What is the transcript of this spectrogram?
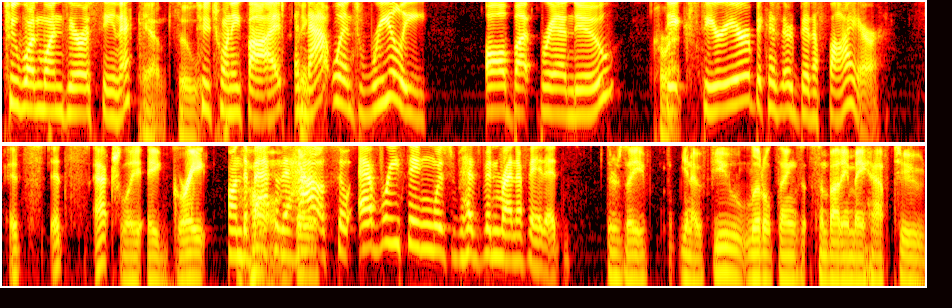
2110 Scenic. Yeah, so- it's 225. And that one's really all but brand new. Correct. The exterior because there'd been a fire It's it's actually a great on the back of home. the There- house. So everything was has been renovated. there's a you know few little things that somebody may have to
